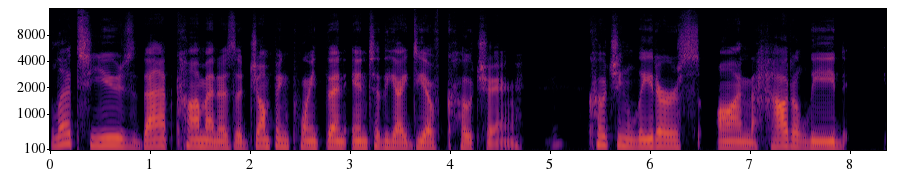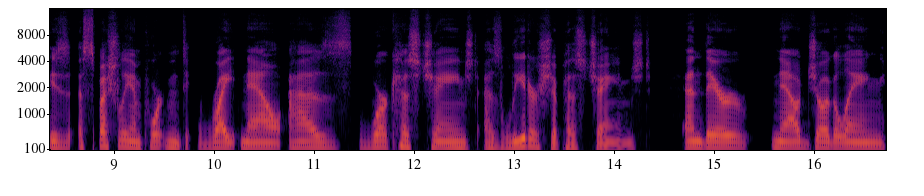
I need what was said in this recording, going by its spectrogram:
Let's use that comment as a jumping point then into the idea of coaching mm-hmm. coaching leaders on how to lead is especially important right now as work has changed, as leadership has changed, and they're now juggling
